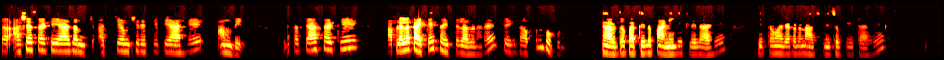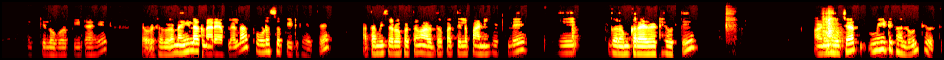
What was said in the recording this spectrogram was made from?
तर अशासाठी आज आमची आजची आमची रेसिपी आहे आंबील तर त्यासाठी आपल्याला काय काय साहित्य लागणार आहे ते एकदा आपण बघू मी अर्ध पातेलं पाणी घेतलेलं आहे. इथं माझ्याकडे नाचणीचं पीठ आहे. एक किलोभर पीठ आहे. एवढं सगळं नाही लागणार आहे आपल्याला. थोडंसं पीठ घ्यायचं आहे आता मी सर्वप्रथम अर्ध पातेलं पाणी घेतले हे गरम करायला ठेवते. आणि ह्याच्यात मीठ घालून ठेवते.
